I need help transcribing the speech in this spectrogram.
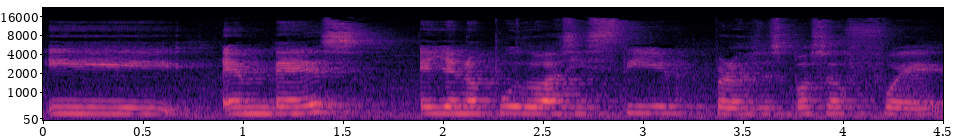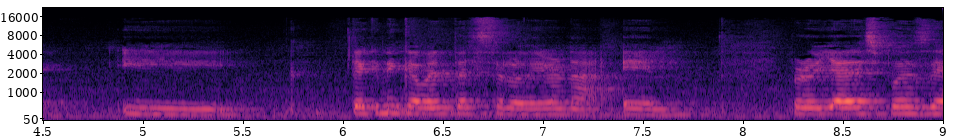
Y en vez, ella no pudo asistir, pero su esposo fue y técnicamente se lo dieron a él. Pero ya después de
